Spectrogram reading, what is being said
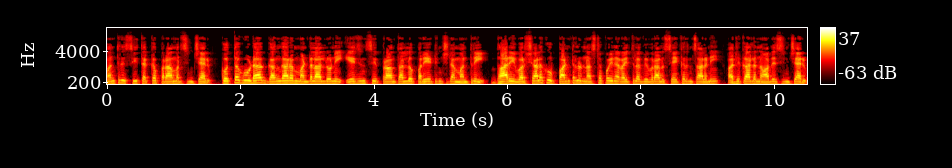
మంత్రి సీతక్క పరామర్శించారు. కొత్తగూడ గంగారం మండలాల్లోని ఏజెన్సీ ప్రాంతాల్లో పర్యటించిన మంత్రి భారీ వర్షాలకు పంటలు నష్టపోయిన రైతుల వివరాలు సేకరించాలని అధికారులను ఆదేశించారు.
